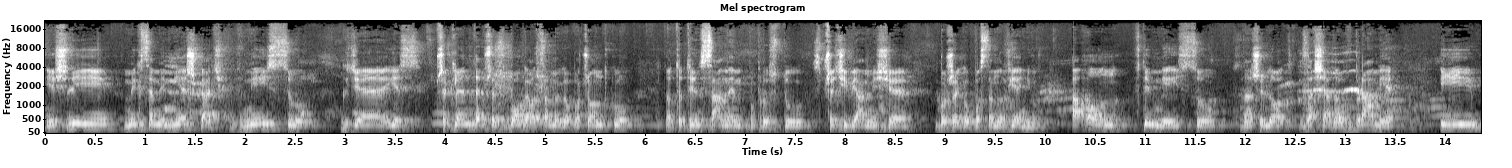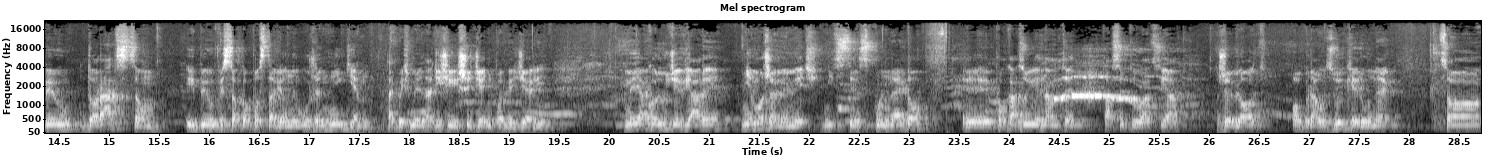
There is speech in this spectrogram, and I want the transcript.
jeśli my chcemy mieszkać w miejscu, gdzie jest przeklęte przez Boga od samego początku, no to tym samym po prostu sprzeciwiamy się Bożego postanowieniu. A On w tym miejscu, znaczy Lot, zasiadał w bramie i był doradcą i był wysoko postawionym urzędnikiem. Tak byśmy na dzisiejszy dzień powiedzieli. My jako ludzie wiary nie możemy mieć nic z tym wspólnego. Yy, pokazuje nam ten, ta sytuacja, że Lot obrał zły kierunek, co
